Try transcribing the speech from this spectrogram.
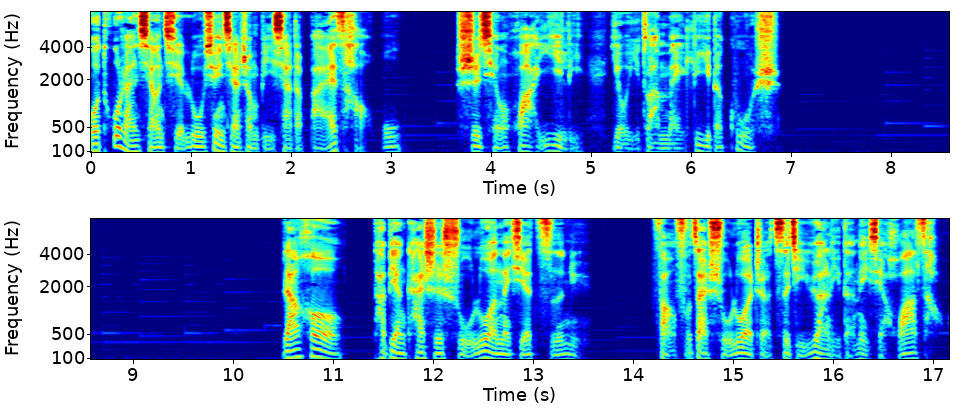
我突然想起鲁迅先生笔下的百草屋，诗情画意里有一段美丽的故事。然后他便开始数落那些子女，仿佛在数落着自己院里的那些花草。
